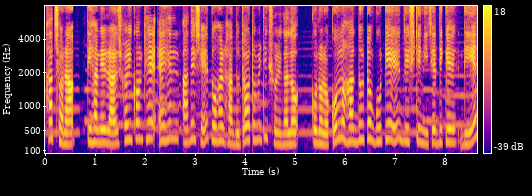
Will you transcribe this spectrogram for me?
হাত সরা। তিহানের রাজভারী কণ্ঠের এহেন আদেশে তোহার হাত দুটো অটোমেটিক সরে গেল। কোন রকম হাত দুটো গুটিয়ে দৃষ্টি নিচের দিকে দিয়ে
